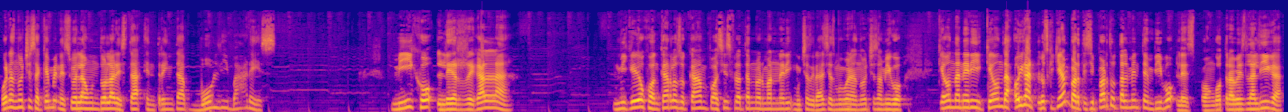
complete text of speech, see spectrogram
Buenas noches, aquí en Venezuela un dólar está en 30 bolívares mi hijo le regala. Mi querido Juan Carlos Ocampo, así es fraterno hermano Neri. Muchas gracias, muy buenas noches, amigo. ¿Qué onda, Neri? ¿Qué onda? Oigan, los que quieran participar totalmente en vivo, les pongo otra vez la liga.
